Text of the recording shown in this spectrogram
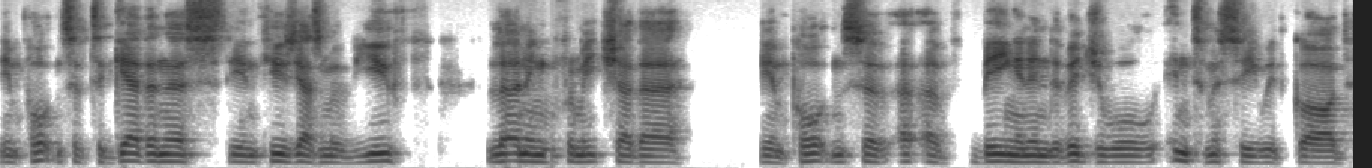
the importance of togetherness, the enthusiasm of youth, learning from each other, the importance of, of being an individual, intimacy with God,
